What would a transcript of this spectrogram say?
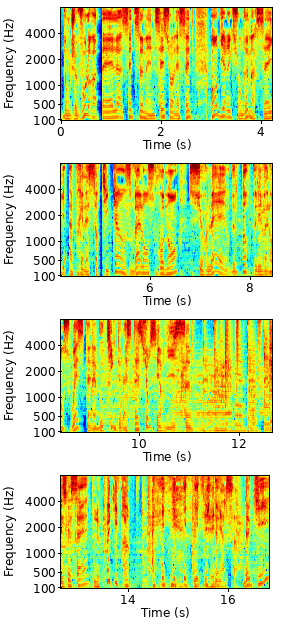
Donc je vous le rappelle, cette semaine c'est sur la 7 en direction de Marseille après la sortie 15 Valence Roman sur l'aire de Porte-les-Valences Ouest à la boutique de la station service. Qu'est-ce que c'est Le petit train. C'est génial ça. De qui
